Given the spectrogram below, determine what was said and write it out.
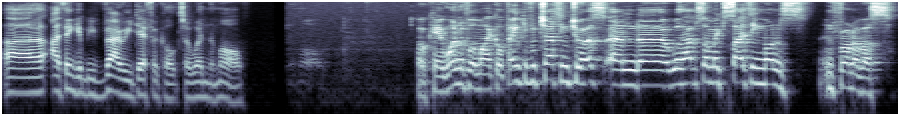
uh, I think it'd be very difficult to win them all. Okay, wonderful, Michael. Thank you for chatting to us, and uh, we'll have some exciting months in front of us.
